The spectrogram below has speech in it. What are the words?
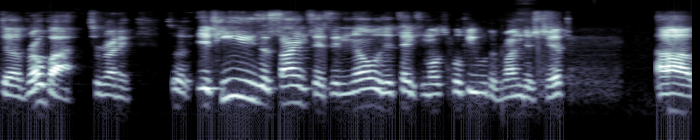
the robot to run it. So if he's a scientist and knows it takes multiple people to run the ship, uh,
